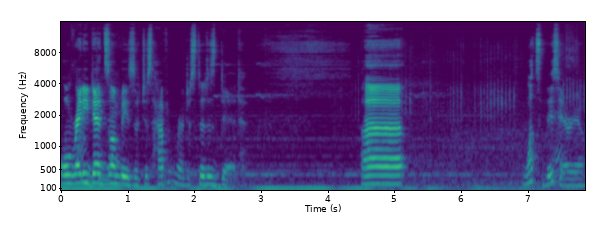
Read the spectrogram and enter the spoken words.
Already dead zombies that just haven't registered as dead. Uh, what's this area?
